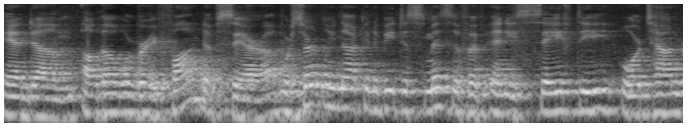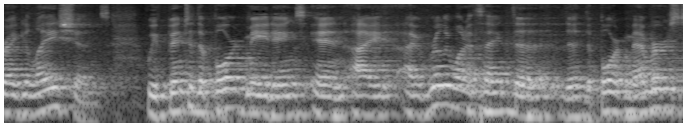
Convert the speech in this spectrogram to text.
And um, although we're very fond of Sarah, we're certainly not going to be dismissive of any safety or town regulations. We've been to the board meetings, and I, I really want to thank the, the, the board members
